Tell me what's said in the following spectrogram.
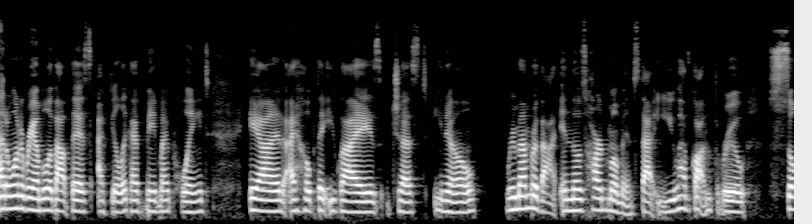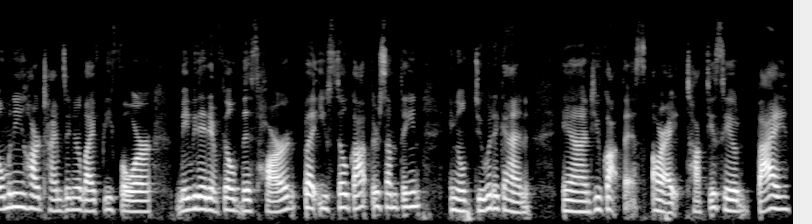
I don't want to ramble about this. I feel like I've made my point and I hope that you guys just, you know, Remember that in those hard moments that you have gotten through so many hard times in your life before. Maybe they didn't feel this hard, but you still got through something and you'll do it again. And you've got this. All right. Talk to you soon. Bye.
